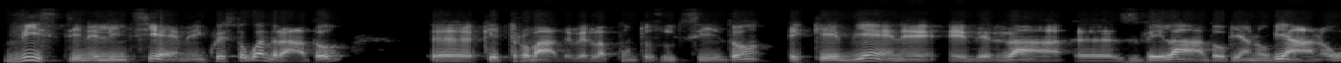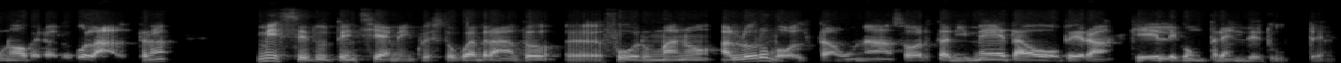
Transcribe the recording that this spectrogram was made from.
visti nell'insieme in questo quadrato, eh, che trovate per l'appunto sul sito, e che viene e verrà eh, svelato piano piano, un'opera dopo l'altra, messe tutte insieme in questo quadrato, eh, formano a loro volta una sorta di meta opera che le comprende tutte.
